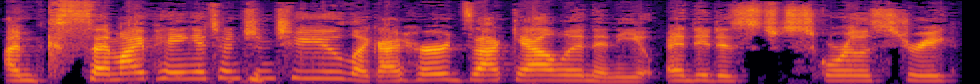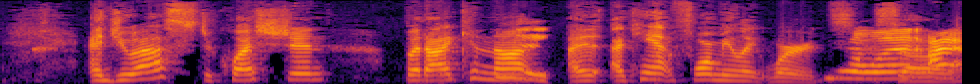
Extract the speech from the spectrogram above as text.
I'm semi paying attention to you. Like I heard Zac Gallen and he ended his scoreless streak, and you asked a question, but I cannot. I, I can't formulate words. You know what? so- I,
